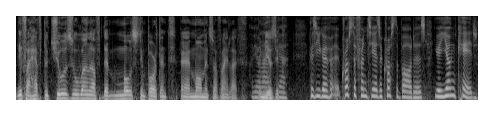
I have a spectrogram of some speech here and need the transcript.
if I have to choose, one of the most important uh, moments of my life of in life, music. Yeah. Because you go across the frontiers, across the borders. You're a young kid.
